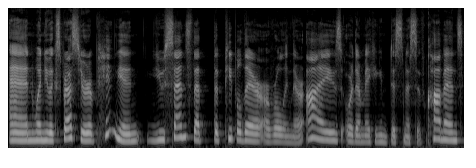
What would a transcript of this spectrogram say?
And when you express your opinion, you sense that the people there are rolling their eyes or they're making dismissive comments,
